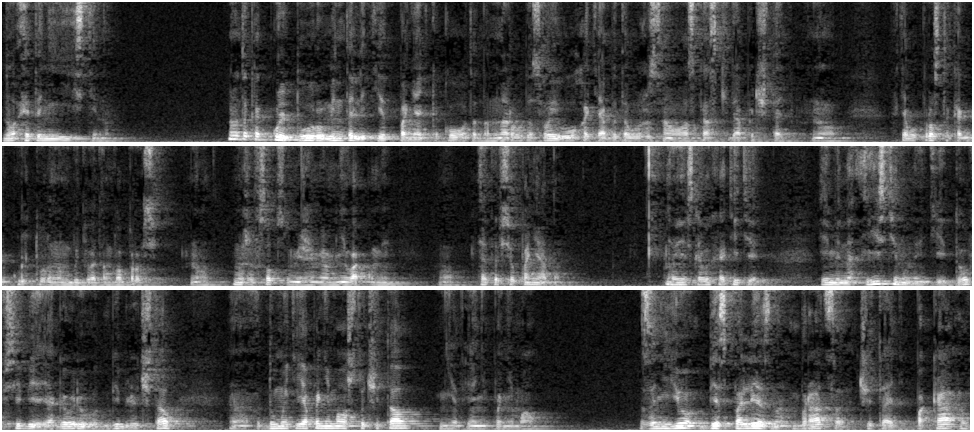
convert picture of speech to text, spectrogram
но это не истина. Ну, это как культуру, менталитет понять какого-то там народа, своего хотя бы того же самого сказки, да, почитать. Ну, хотя бы просто как бы культурным быть в этом вопросе. Ну, мы же в социуме живем, не в вакууме. Вот. Это все понятно. Но если вы хотите именно истину найти, то в себе. Я говорю, вот Библию читал, э, думаете, я понимал, что читал? Нет, я не понимал. За нее бесполезно браться читать, пока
